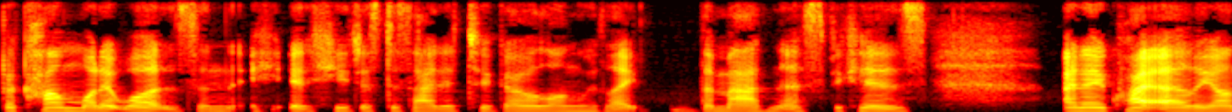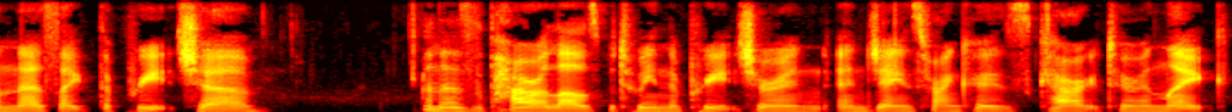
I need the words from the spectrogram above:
become what it was, and he, it, he just decided to go along with like the madness because I know quite early on there's like the preacher, and there's the parallels between the preacher and and James Franco's character, and like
